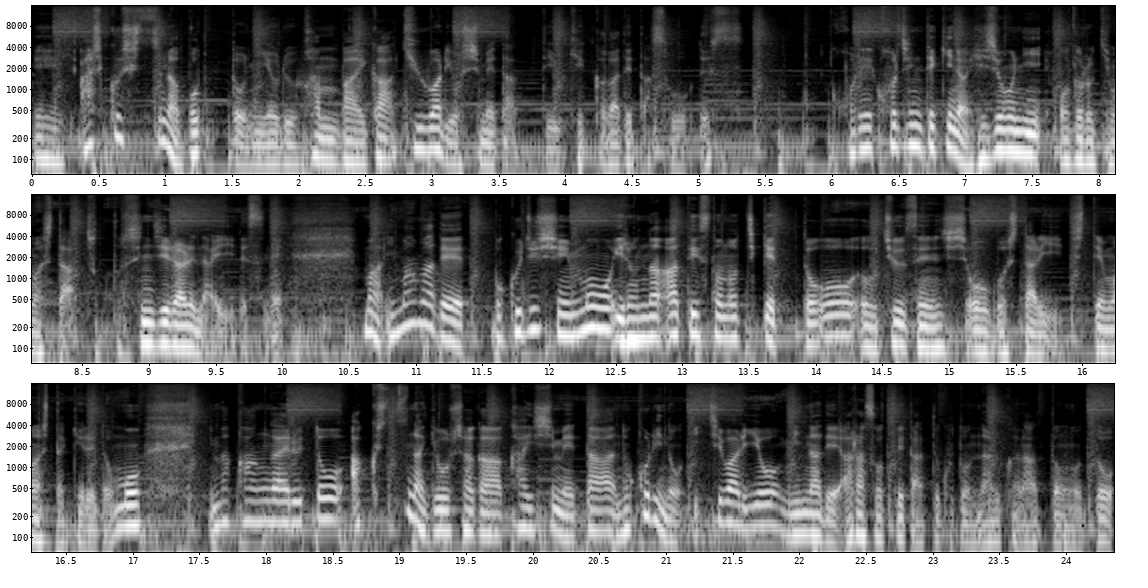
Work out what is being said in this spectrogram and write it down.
えー、悪質なボットによる販売が9割を占めたっていう結果が出たそうです。これ個人的には非常に驚きました。ちょっと信じられないですね。まあ今まで僕自身もいろんなアーティストのチケットを抽選し応募したりしてましたけれども、今考えると悪質な業者が買い占めた残りの1割をみんなで争ってたってことになるかなと思うと、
